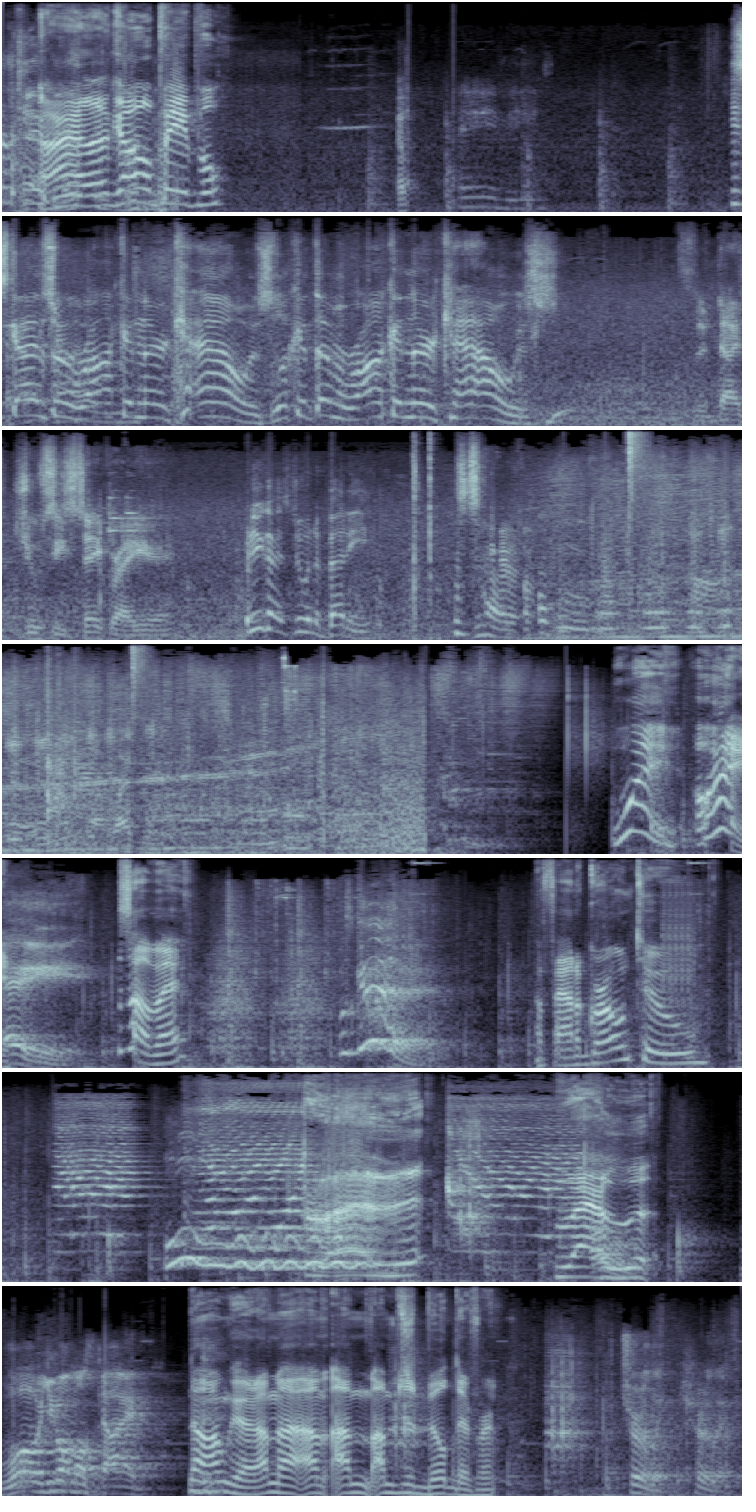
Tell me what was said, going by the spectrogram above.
right, let's go, people. These guys are rocking their cows. Look at them rocking their cows. It's a nice juicy steak right here. What are you guys doing to Betty? Sorry. Wait. Oh, hey. Hey, What's up, man? what's good? I found a grown too. Whoa, you almost died. No, I'm good. I'm not. I'm. I'm. I'm just built different. Truly, truly.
